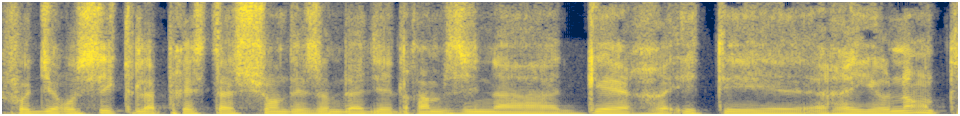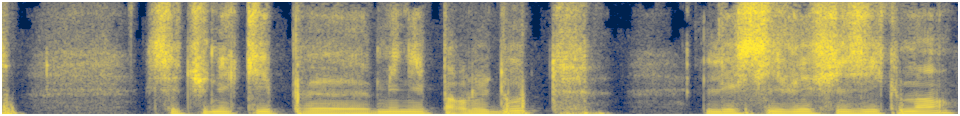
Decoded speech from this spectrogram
Il faut dire aussi que la prestation des hommes d'Adiel Ramzina Guerre était rayonnante. C'est une équipe euh, minie par le doute, lessivée physiquement,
